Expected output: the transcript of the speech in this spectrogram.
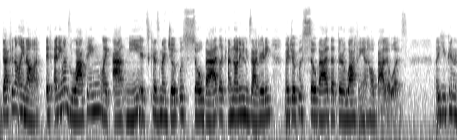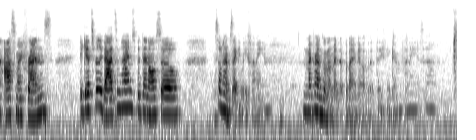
definitely not. If anyone's laughing like at me, it's because my joke was so bad. Like, I'm not even exaggerating. My joke was so bad that they're laughing at how bad it was. Like, you can ask my friends it gets really bad sometimes, but then also sometimes I can be funny. My friends won't admit it, but I know that they think I'm funny, so.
